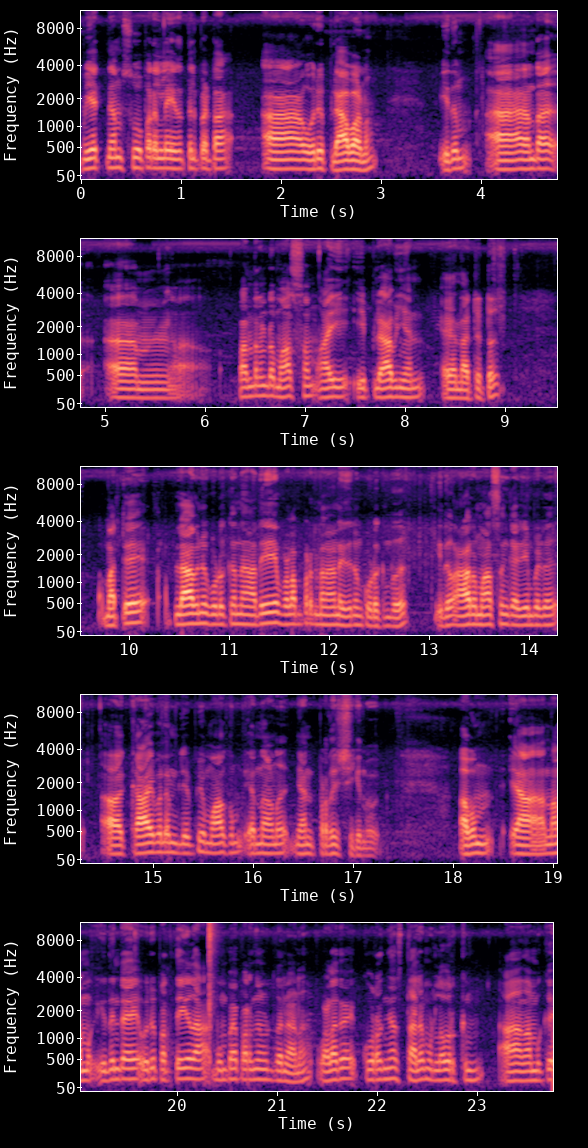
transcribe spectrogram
വിയറ്റ്നാം സൂപ്പർ എല്ലാ ഇനത്തിൽപ്പെട്ട ഒരു പ്ലാവാണ്. ഇതും ഏതാണ്ട് പന്ത്രണ്ട് മാസം ആയി ഈ പ്ലാവ് ഞാൻ നട്ടിട്ട്. മറ്റേ പ്ലാവിന് കൊടുക്കുന്ന അതേ വളംപ്രമനാണ് ഇതിനും കൊടുക്കുന്നത്. ഇത് ആറ് മാസം കഴിയുമ്പോൾ കായ്ഫലം ലഭ്യമാകും എന്നാണ് ഞാൻ പ്രതീക്ഷിക്കുന്നത്. അപ്പം നമുക്ക് ഇതിന്റെ ഒരു പ്രത്യേകത മുമ്പേ പറഞ്ഞുകൊണ്ട് തന്നെയാണ്. വളരെ കുറഞ്ഞ സ്ഥലമുള്ളവർക്കും നമുക്ക്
